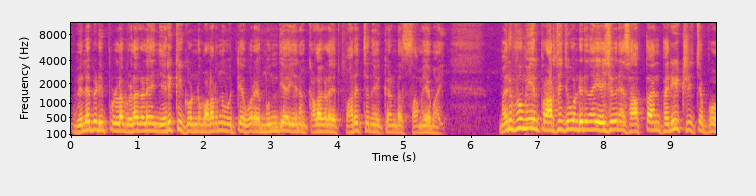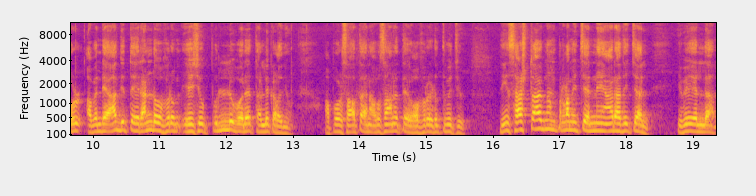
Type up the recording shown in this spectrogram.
വിലപിടിപ്പുള്ള വിളകളെ ഞെരുക്കിക്കൊണ്ട് വളർന്നു മുറ്റിയ കുറേ മുന്തിയ ഇനം കളകളെ പറിച്ചു നീക്കേണ്ട സമയമായി. മരുഭൂമിയിൽ പ്രാർത്ഥിച്ചുകൊണ്ടിരുന്ന യേശുവിനെ സാത്താൻ പരീക്ഷിച്ചപ്പോൾ അവന്റെ ആദ്യത്തെ രണ്ട് ഓഫറും യേശു പുല്ലുപോലെ തള്ളിക്കളഞ്ഞു. അപ്പോൾ സാത്താൻ അവസാനത്തെ ഓഫർ എടുത്തു വെച്ചു. നീ സാഷ്ടാംഗം പ്രണമിച്ച് എന്നെ ആരാധിച്ചാൽ ഇവയെല്ലാം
